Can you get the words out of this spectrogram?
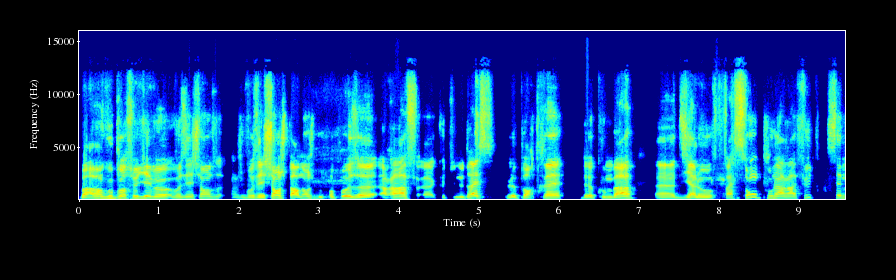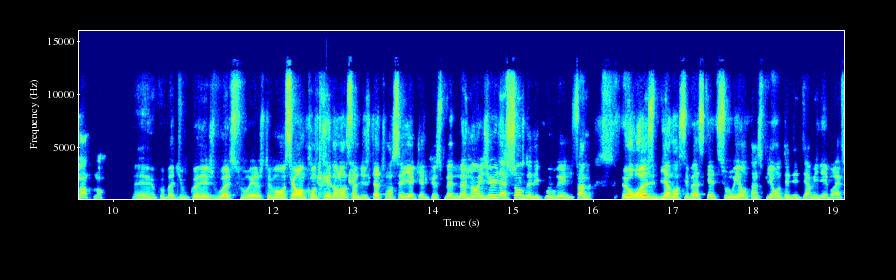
Bon, avant que vous poursuiviez vos, échanges, vos échanges pardon, je vous propose, euh, Raph, que tu nous dresses le portrait de Kumba. Euh, Diallo façon Poulain Rafut, c'est maintenant. Eh, tu me connais, je vois le sourire justement. On s'est rencontrés dans l'enceinte du Stade français il y a quelques semaines maintenant et j'ai eu la chance de découvrir une femme heureuse, bien dans ses baskets, souriante, inspirante et déterminée. Bref,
